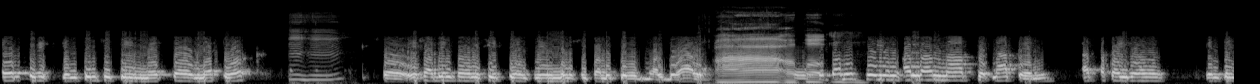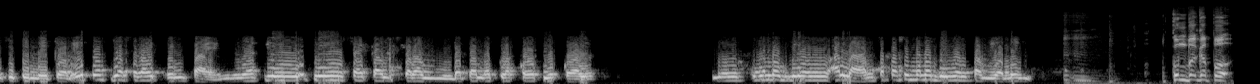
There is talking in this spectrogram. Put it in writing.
Electric Intensity Meter Network. Mhm. So isa din po recipient yung municipality of Malboal. Ah, opo. So, separate po yung alarm natin, natin at saka yung intensity meter. It was just right in time. A few, few seconds from the 10 o'clock curfew call, yung sumunod yung alarm, saka sumunod din yung pagyanig. Kumbaga po,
